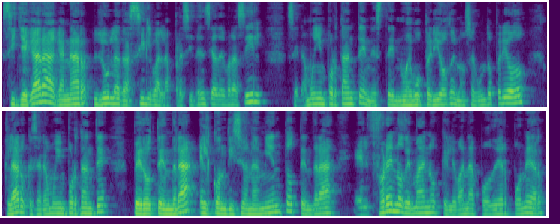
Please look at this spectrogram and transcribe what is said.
si llegara a ganar Lula da Silva la presidencia de Brasil, será muy importante en este nuevo periodo, en un segundo periodo, claro que será muy importante, pero tendrá el condicionamiento, tendrá el freno de mano que le van a poder poner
